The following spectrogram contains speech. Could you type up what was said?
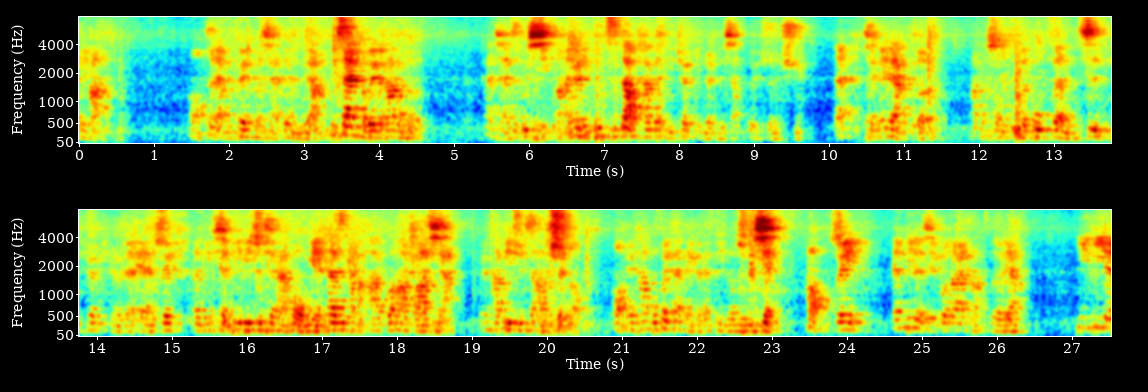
可以吧？哦，这两个可以合起来变成这样。第三可不可以跟他们合？看起来是不行嘛，因为你不知道它跟 determiner 的相对顺序。但前面两个它们重复的部分是 determiner 跟 n，所以很明显 PP 出现在后面，但是你要把它括号刮起来，因为它必须是 option 哦，哦，因为它不会在每个 NP 都出现。哦，所以 NP 的结构大概长这样。PP 呢，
